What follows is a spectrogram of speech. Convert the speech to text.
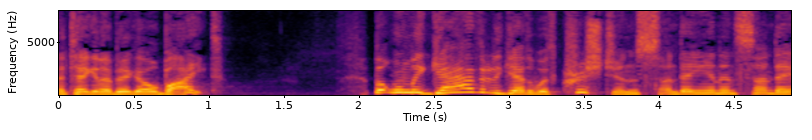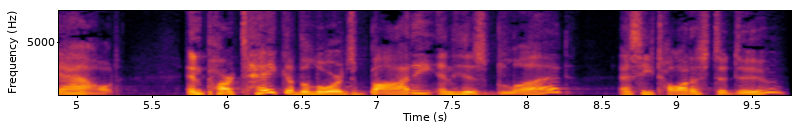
and taking a big old bite. But when we gather together with Christians Sunday in and Sunday out and partake of the Lord's body and his blood, as he taught us to do,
